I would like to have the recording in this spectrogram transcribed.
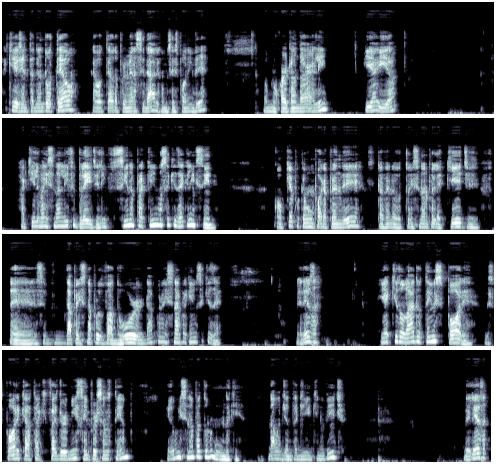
Aqui a gente está dentro do hotel. É o hotel da primeira cidade, como vocês podem ver. Vamos no quarto andar ali. E aí, ó, Aqui ele vai ensinar Leaf Blade. Ele ensina para quem você quiser que ele ensine. Qualquer Pokémon pode aprender. Tá vendo? Eu estou ensinando para ele Kid. É, dá para ensinar para o voador. Dá para ensinar para quem você quiser. Beleza? E aqui do lado eu tenho o Spore. O Spore que é o ataque que faz dormir 100% do tempo. Eu vou ensinar para todo mundo aqui. Dá uma adiantadinha aqui no vídeo. Beleza?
